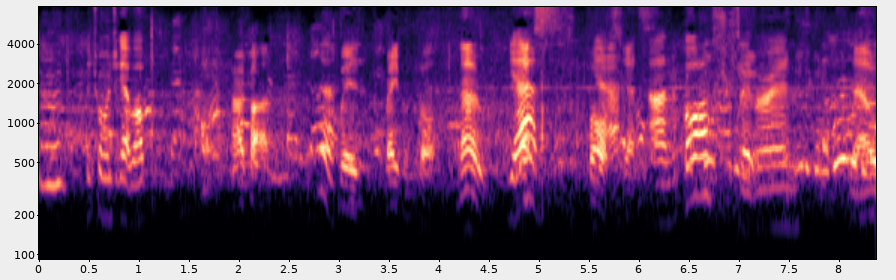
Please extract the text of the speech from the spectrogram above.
Hmm. Which one would you get, Bob? Harry Potter Yeah. with Ravenclaw. No. Yes. Of course, yeah. yes. And of course, Slytherin. No.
